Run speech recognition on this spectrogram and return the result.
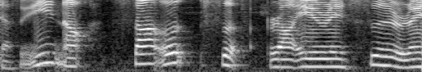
ဒါဆိုရင်နောက်စာအုပ်စရာအေရစရဲ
